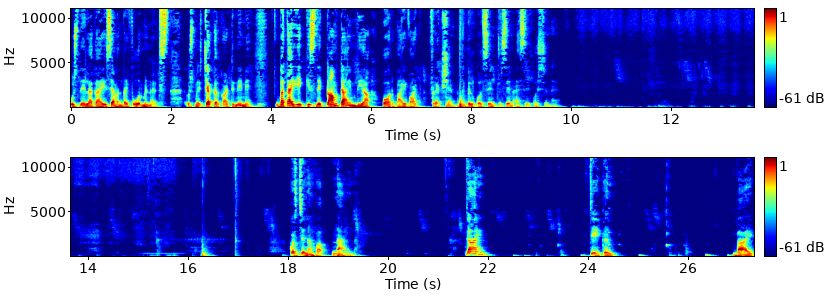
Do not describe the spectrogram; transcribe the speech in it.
उसने लगाई सेवन बाई फोर मिनट्स उसमें चक्कर काटने में। बताइए किसने कम टाइम लिया और बाय व्हाट फ्रैक्शन बिल्कुल सेम टू सेम ऐसे क्वेश्चन है। Question number 9. Time taken by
